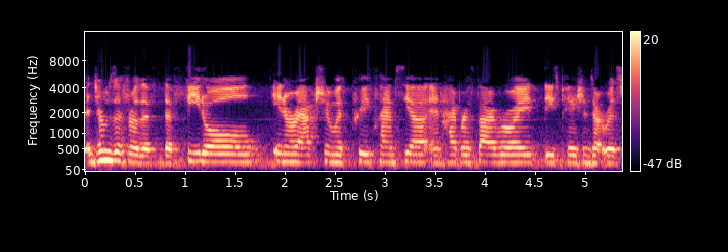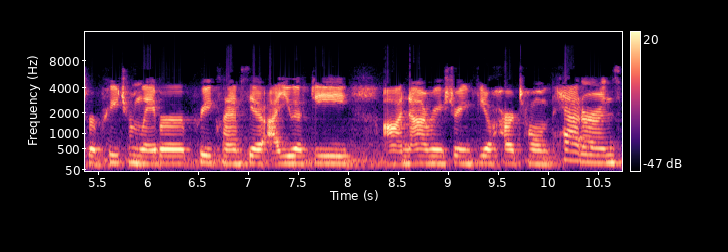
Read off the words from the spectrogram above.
in terms of for the, the fetal interaction with preeclampsia and hyperthyroid, these patients are at risk for preterm labor, preeclampsia, IUFD, uh, non-reassuring fetal heart tone patterns.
